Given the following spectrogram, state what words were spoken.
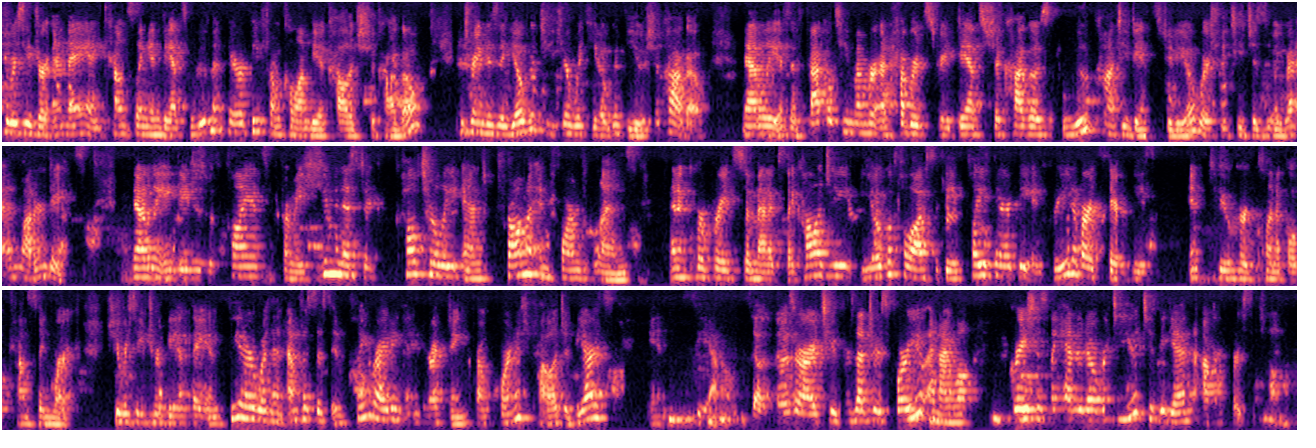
She received her MA in counseling and dance movement therapy from Columbia College Chicago and trained as a yoga teacher with Yoga View Chicago. Natalie is a faculty member at Hubbard Street Dance Chicago's Lou Conte Dance Studio, where she teaches yoga and modern dance. Natalie engages with clients from a humanistic, culturally, and trauma informed lens and incorporates somatic psychology, yoga philosophy, play therapy, and creative arts therapies into her clinical counseling work. She received her BFA in theater with an emphasis in playwriting and directing from Cornish College of the Arts in Seattle. So those are our two presenters for you, and I will graciously hand it over to you to begin our first session.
